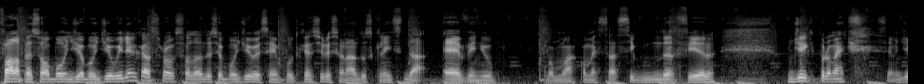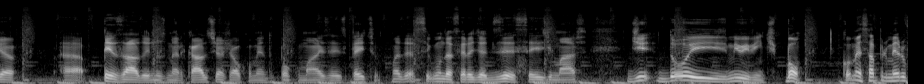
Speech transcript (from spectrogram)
Fala pessoal, bom dia, bom dia. William Castro falando, esse é o Bom Dia, esse é um podcast direcionado aos clientes da Avenue. Vamos lá começar segunda-feira, um dia que promete ser um dia uh, pesado aí nos mercados, já já eu comento um pouco mais a respeito, mas é segunda-feira, dia 16 de março de 2020. Bom, começar primeiro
